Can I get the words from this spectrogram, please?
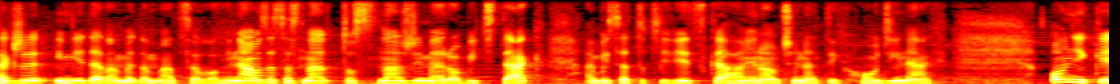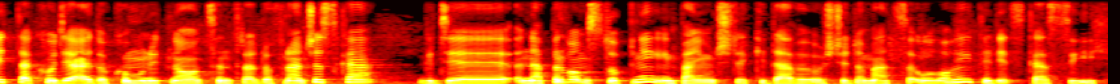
takže im nedávame domáce úlohy. Naozaj sa to snažíme robiť tak, aby sa to tie detská hlavne naučili na tých hodinách. Oni keď tak chodia aj do komunitného centra do Frančeska, kde na prvom stupni im pani učiteľky dávajú ešte domáce úlohy, tie detská si ich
